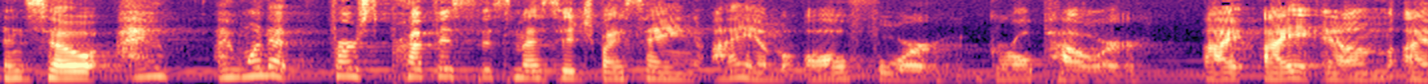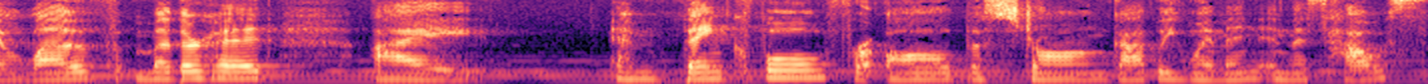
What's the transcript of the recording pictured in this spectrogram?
And so I, I want to first preface this message by saying I am all for girl power. I, I am. I love motherhood. I am thankful for all the strong, godly women in this house.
